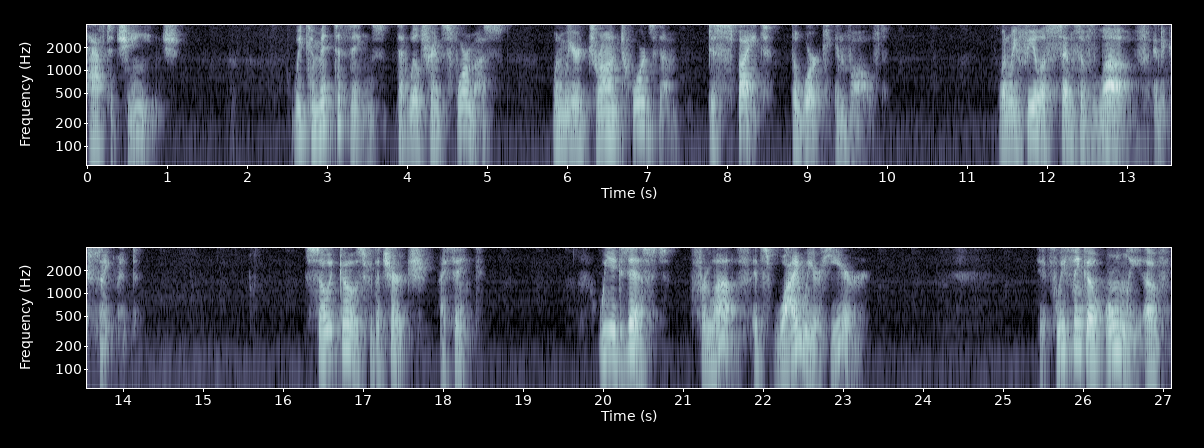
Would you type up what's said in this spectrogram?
have to change. We commit to things that will transform us when we are drawn towards them despite the work involved. When we feel a sense of love and excitement. So it goes for the church, I think. We exist for love. It's why we are here. If we think only of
